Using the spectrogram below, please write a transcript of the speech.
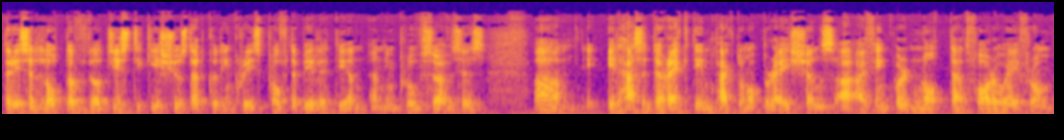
there is a lot of logistic issues that could increase profitability and, and improve services. Um, it, has a direct impact on operations. I, I, think we're not that far away from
